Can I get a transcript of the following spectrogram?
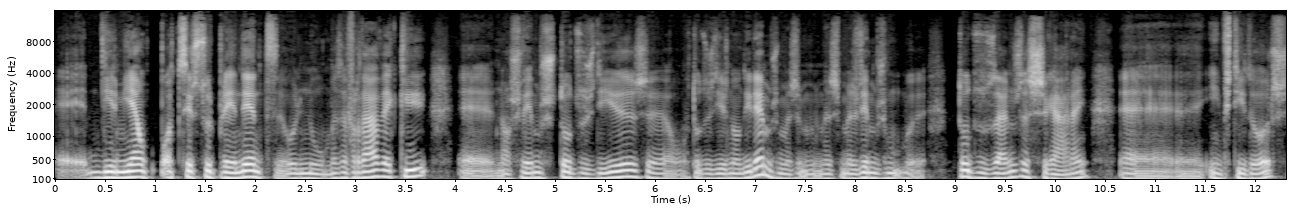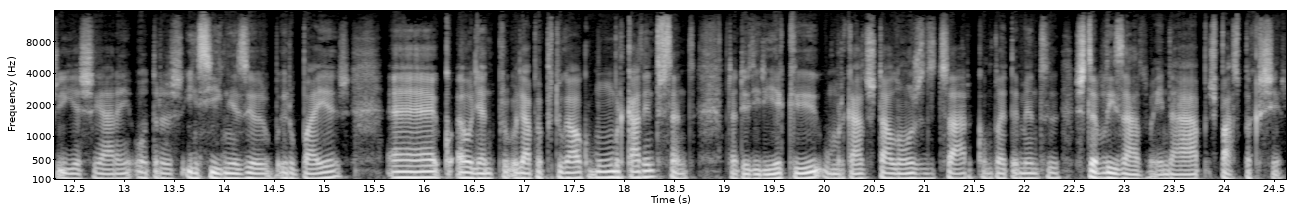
Eh, dir-me-ão que pode ser surpreendente, olho nu, mas a verdade é que eh, nós vemos todos os dias, eh, ou todos os dias não diremos, mas, mas, mas vemos todos os anos a chegarem investidores e a chegarem outras insígnias europeias a olhando, olhar para Portugal como um mercado interessante. Portanto, eu diria que o mercado está longe de estar completamente estabilizado, ainda há espaço para crescer.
